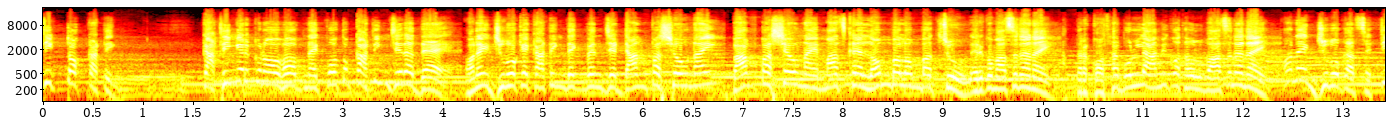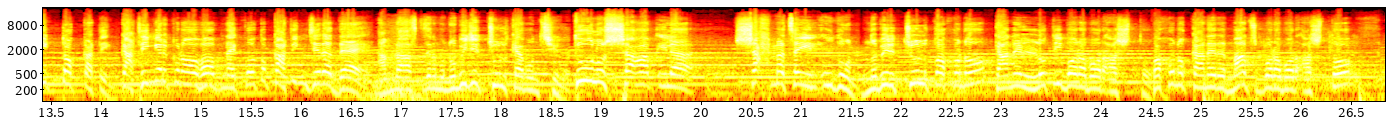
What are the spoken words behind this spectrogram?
TikTok cutting cutting এর কোনো অভাব নাই, কত কাটিং যেটা দেয়। অনেক যুবকে কাটিং দেখবেন যে ডান পাশেও নাই, বাম পাশেও নাই, মাঝখানে লম্বা লম্বা চুল, এরকম আছে না নাই? আপনারা কথা বললে আমি কথা বলব, আছে না নাই? অনেক যুবক আছে টিকটক কাটিং কাটিং এর কোনো অভাব নাই, কত কাটিং যেটা দেয়। আমরা আজকে জানব নবীজির চুল কেমন ছিল। তুল শাহাব ইলা শাহমাচাইল উদুন। নবীর চুল কখনো কানের লতি বরাবর আসতো, কখনো কানের মাছ বরাবর আসতো,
